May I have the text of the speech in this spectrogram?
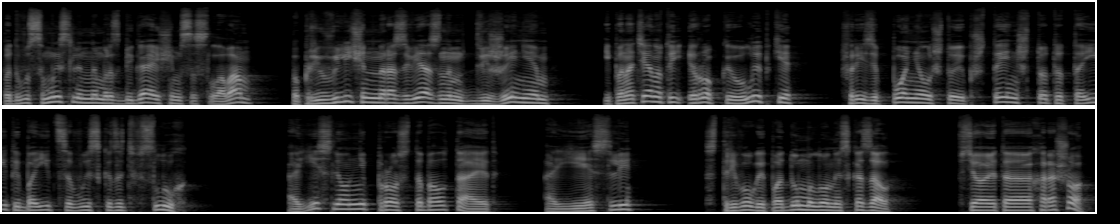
по двусмысленным разбегающимся словам, по преувеличенно развязанным движениям и по натянутой и робкой улыбке Фрезе понял, что Эпштейн что-то таит и боится высказать вслух. А если он не просто болтает, а если... С тревогой подумал он и сказал, «Все это хорошо,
